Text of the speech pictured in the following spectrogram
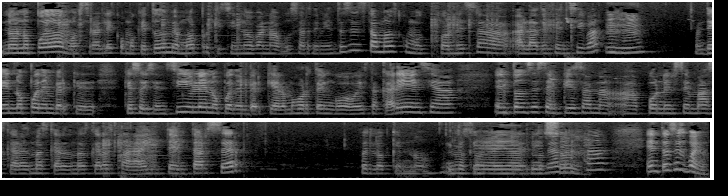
no, no puedo demostrarle como que todo mi amor porque si no van a abusar de mí. Entonces estamos como con esa, a la defensiva de no pueden ver que, que, soy sensible, no pueden ver que a lo mejor tengo esta carencia, entonces empiezan a, ponerse máscaras, máscaras, máscaras para intentar ser pues lo que no, lo que en realidad, no son. Entonces, bueno,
